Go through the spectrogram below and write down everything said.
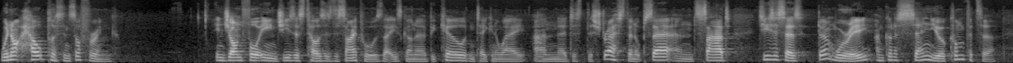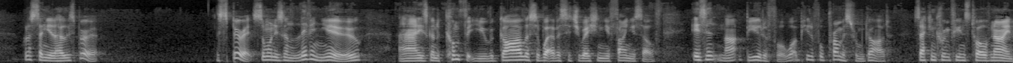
we're not helpless in suffering in John 14, Jesus tells his disciples that he's going to be killed and taken away, and they're just distressed and upset and sad. Jesus says, Don't worry, I'm going to send you a comforter. I'm going to send you the Holy Spirit. The Spirit, someone who's going to live in you and he's going to comfort you regardless of whatever situation you find yourself. Isn't that beautiful? What a beautiful promise from God. 2 Corinthians 12:9.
